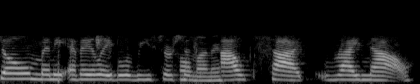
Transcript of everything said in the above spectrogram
so many available resources So outside right now.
